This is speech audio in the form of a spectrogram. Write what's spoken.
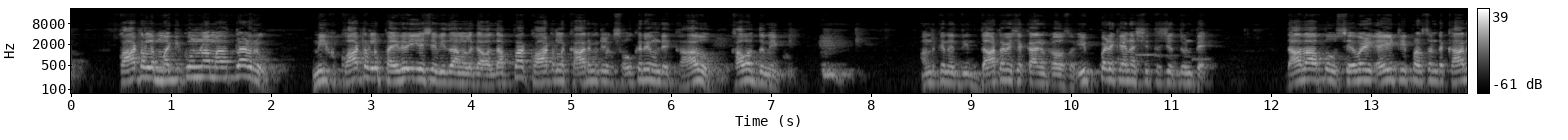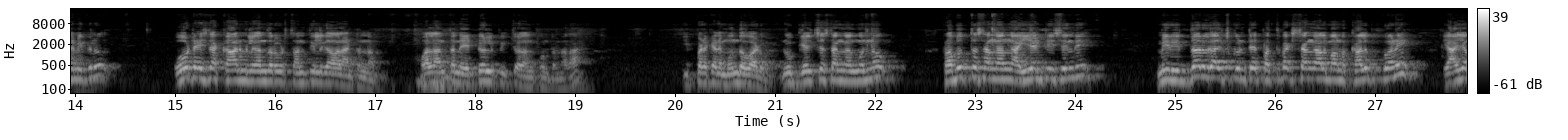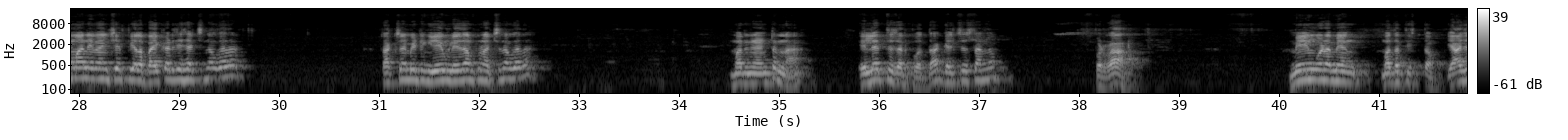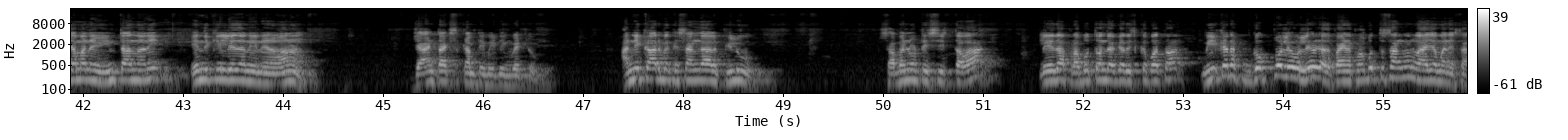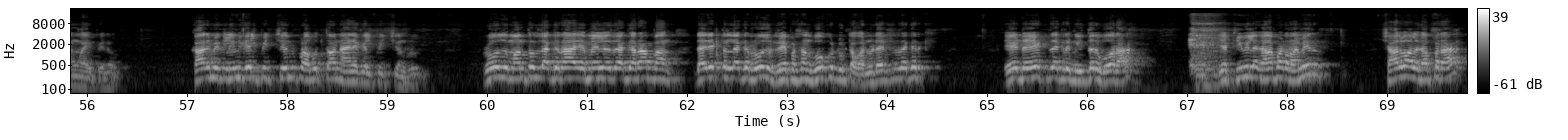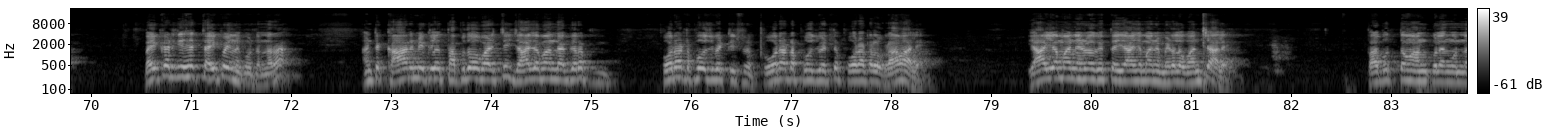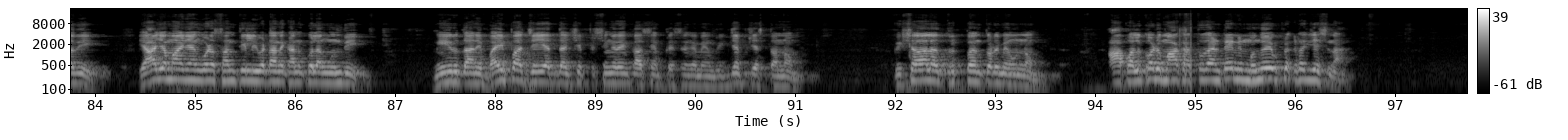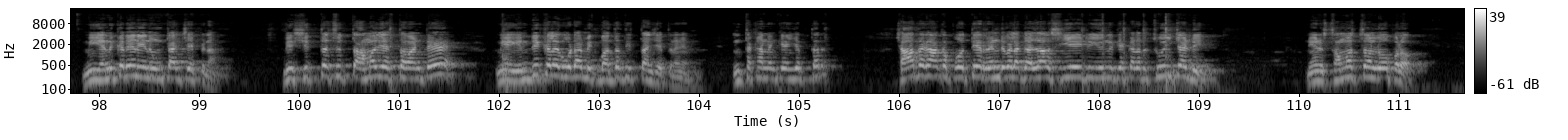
క్వార్టర్లు మగ్గికున్నా మాట్లాడరు. మీకు క్వార్టర్లు పైరవి చేసే విధానాలు కావాలి తప్ప క్వార్టర్ల కార్మికులకు సౌకర్యం ఉండేది కావు కావద్దు మీకు. అందుకనే దీన్ని దాటవేసే కార్మికులు అవసరం. ఇప్పటికైనా చిత్తశుద్ధి ఉంటే దాదాపు సెవెన్ ఎయిటీ పర్సెంట్ కార్మికులు ఓటేసిన కార్మికులు అందరూ కూడా సంతీలు కావాలంటున్నారు. వాళ్ళంతా ఎడ్డోళ్ళు పిచ్చోళ్ళనుకుంటున్నారా ఇప్పటికైనా ముందవాడు. నువ్వు గెలిచే సంఘంగా ఉన్నావు. ప్రభుత్వ సంఘంగా ఐఎన్టీసింది మీరు ఇద్దరు కలుచుకుంటే ప్రతిపక్ష సంఘాలు మమ్మల్ని కలుపుకొని యాజమాన్యం అని చెప్పి ఇలా బైకట్ చేసి వచ్చినావు కదా? రక్షణ మీటింగ్ ఏం లేదనుకుని వచ్చినావు కదా? మరి నేను అంటున్నా వెళ్ళెత్తే సరిపోద్దా గెలిచే సంఘం? ఇప్పుడు రా. మేము కూడా మేము మద్దతు ఇస్తాం. యాజమాన్యం ఇంటాందని ఎందుకు లేదని నేను అనను. జాయింట్ టాక్స్ కమిటీ మీటింగ్ పెట్టు. అన్ని కార్మిక సంఘాలు పిలువు. సభ నోటీస్ ఇస్తావా? లేదా ప్రభుత్వం దగ్గర తీసుకుపోతా? మీకన్నా గొప్ప లేవు లేరు కదా. పైన ప్రభుత్వ సంఘం యాజమాన్య సంఘం అయిపోయినావు కార్మికులు ఇన్ని గెలిపించారు ప్రభుత్వాన్ని ఆయన గెలిపించారు రోజు మంత్రుల దగ్గర ఎమ్మెల్యే దగ్గర డైరెక్టర్ డైరెక్టర్ల దగ్గర రోజు రేపర్సన్ పోకుండా ఉంటావా నువ్వు డైరెక్టర్ దగ్గరికి? ఏ డైరెక్టర్ దగ్గర మీ ఇద్దరు పోరా? ఇక టీవీలో కనపడరా మీరు? శాల్వాలు కప్పరా? బైకట్ చేసేస్తే అయిపోయింది అనుకుంటున్నారా? అంటే కార్మికులు తప్పుదో పడిచి జాజమాన్ దగ్గర పోరాట పోజు పెట్టించిన పోరాట పోజు పెడితే పోరాటాలు రావాలి. యాజమాన్యం నిర్వహిస్తే యాజమాన్యం మెడలు వంచాలి. ప్రభుత్వం అనుకూలంగా ఉన్నది. యాజమాన్యం కూడా సంతీలు ఇవ్వడానికి అనుకూలంగా ఉంది. మీరు దాన్ని బైపాస్ చేయొద్దని చెప్పి సింగరేం కాల్సిన ప్రశ్నగా మేము విజ్ఞప్తి చేస్తున్నాం. విశాల దృక్పథంతో మేము ఉన్నాం. ఆ పలుకోడు మాకు వస్తుందంటే నేను ముందే ప్రకటన చేసిన. మీ వెనుకనే నేను ఉంటాను చెప్పిన. మీరు చిత్తశుద్ధి అమలు చేస్తామంటే మీ ఎన్నికలు కూడా మీకు మద్దతు ఇస్తా అని చెప్పిన నేను. ఇంతకన్నా ఇంకేం చెప్తారు? చేత కాకపోతే రెండు వేల గజాలు సిఐటి యూనిట్ ఎక్కడ చూపించండి. నేను సంవత్సరం లోపల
